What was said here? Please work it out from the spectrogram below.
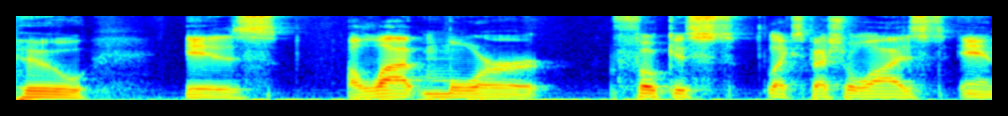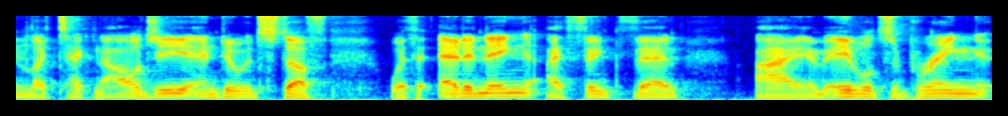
who is a lot more focused like specialized in like technology and doing stuff with editing i think that i am able to bring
